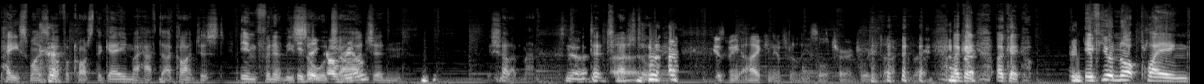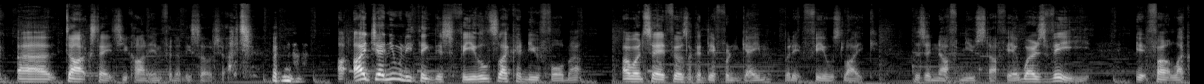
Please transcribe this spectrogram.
pace myself across the game. I have to. I can't just infinitely Is soul Gabriel? charge and. Shut up, man! Yeah. Don't trash Uh, talk me. Excuse me, I can infinitely soul charge. What are you talking about? okay, okay. If you're not playing uh, Dark States, you can't infinitely soul charge. I- I genuinely think this feels like a new format. I won't say it feels like a different game, but it feels like there's enough new stuff here. Whereas V, it felt like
